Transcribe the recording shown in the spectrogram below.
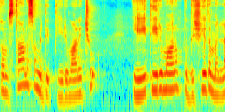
സംസ്ഥാന സമിതി തീരുമാനിച്ചു. ഈ തീരുമാനം പ്രതിഷേധമല്ല.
